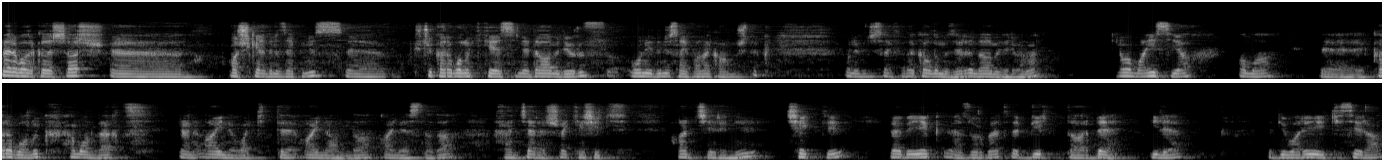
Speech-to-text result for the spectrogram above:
Merhaba arkadaşlar. Ee, hoş geldiniz hepiniz. Ee, küçük karabalık hikayesine devam ediyoruz. 17. sayfada kalmıştık. 17. sayfada kaldığımız yerden devam edelim hemen. Ama mahi siyah ama e, karabalık hemen vakit yani aynı vakitte, aynı anda, aynı esnada hancer keşit hançerini çekti ve beyek zurbet ve bir darbe ile divarı kisira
